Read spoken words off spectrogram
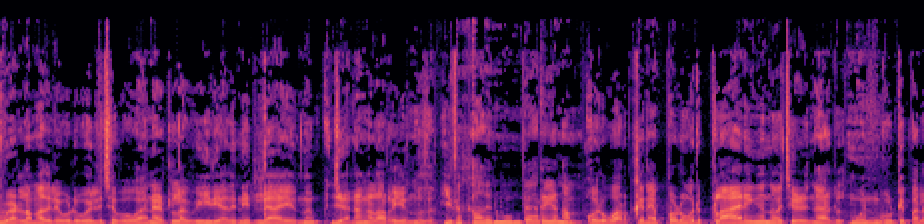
വെള്ളം അതിലൂടെ വലിച്ചു പോകാനായിട്ടുള്ള വീതി അതിനില്ല എന്ന് ജനങ്ങൾ അറിയുന്നത്. ഇതൊക്കെ അതിനു മുമ്പേ അറിയണം. ഒരു വർക്കിന് എപ്പോഴും ഒരു പ്ലാനിങ് എന്ന് വെച്ച് കഴിഞ്ഞാൽ മുൻകൂട്ടി പല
